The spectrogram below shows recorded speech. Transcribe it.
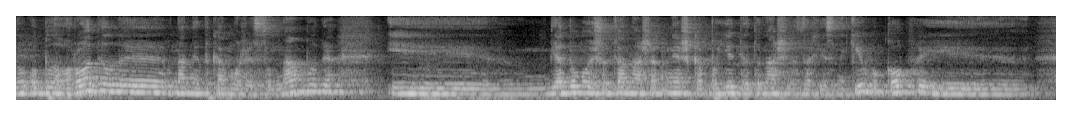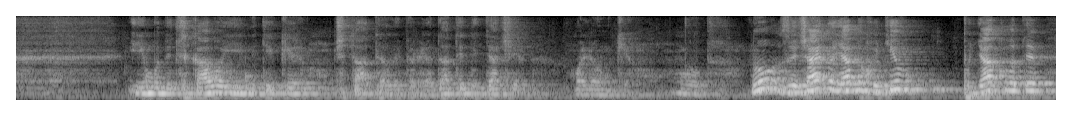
ну, облагородили, вона не така, може, сумна буде. І я думаю, що ця наша книжка поїде до наших захисників в окопи і і їм буде цікаво її не тільки читати, але й переглядати дитячі малюнки. От. Ну, звичайно, я би хотів подякувати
